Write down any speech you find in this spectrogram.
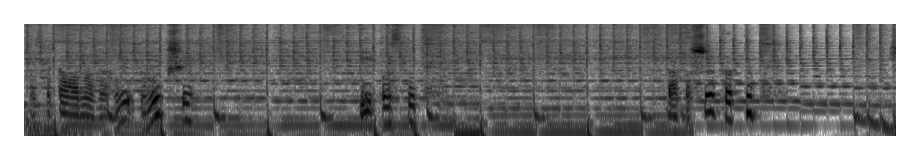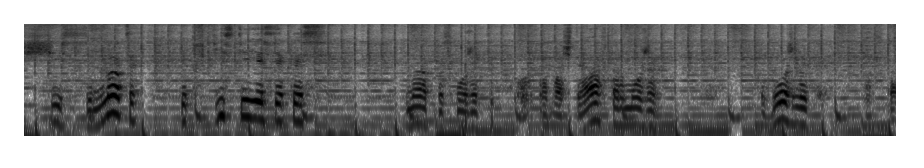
Ось така вона заглибше. І ось тут також это тут 6.17. Тут в тісті є якась надпис, може, о, побачите, автор може, художник. Ось так.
